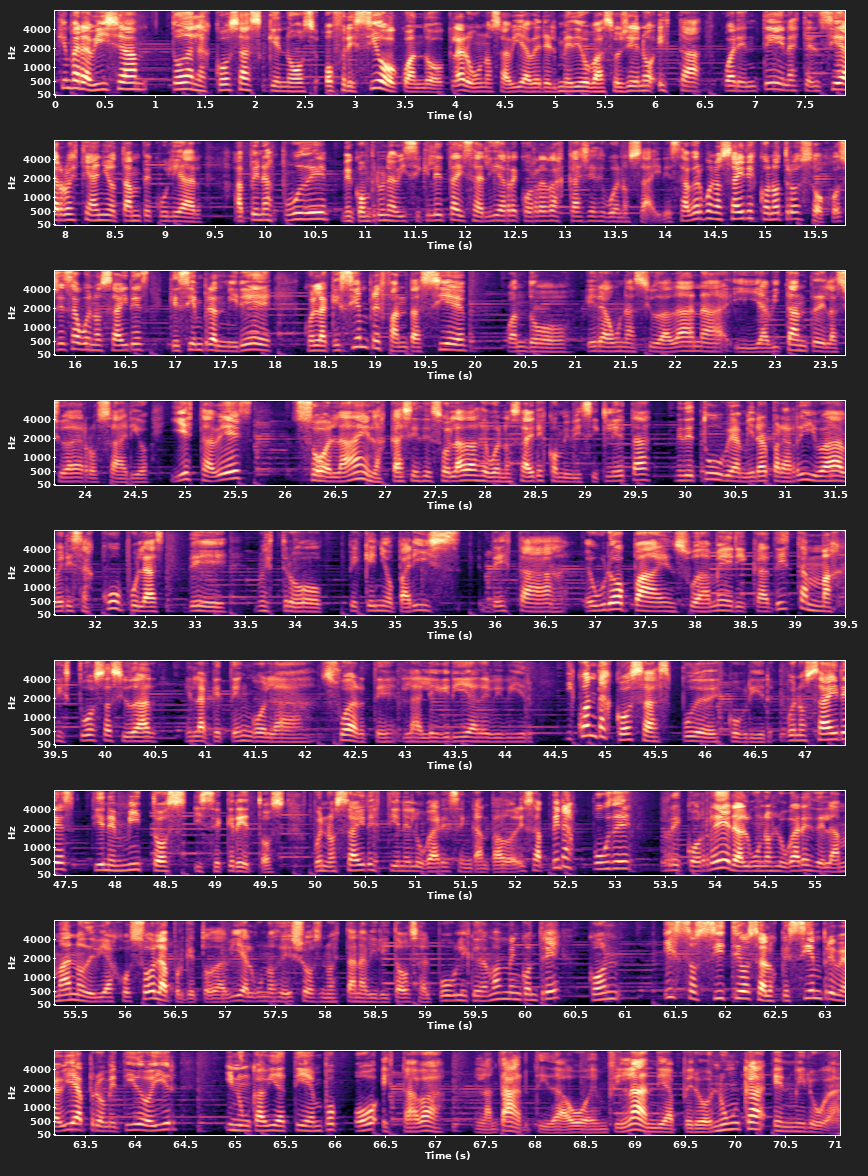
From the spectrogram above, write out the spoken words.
Qué maravilla todas las cosas que nos ofreció cuando, claro, uno sabía ver el medio vaso lleno, esta cuarentena, este encierro, este año tan peculiar. Apenas pude, me compré una bicicleta y salí a recorrer las calles de Buenos Aires, a ver Buenos Aires con otros ojos, esa Buenos Aires que siempre admiré, con la que siempre fantaseé cuando era una ciudadana y habitante de la ciudad de Rosario. Y esta vez, sola, en las calles desoladas de Buenos Aires con mi bicicleta, me detuve a mirar para arriba, a ver esas cúpulas de nuestro pequeño París de esta Europa en Sudamérica, de esta majestuosa ciudad en la que tengo la suerte, la alegría de vivir. ¿Y cuántas cosas pude descubrir? Buenos Aires tiene mitos y secretos. Buenos Aires tiene lugares encantadores. Apenas pude recorrer algunos lugares de la mano de Viajo Sola, porque todavía algunos de ellos no están habilitados al público. Y además me encontré con esos sitios a los que siempre me había prometido ir y nunca había tiempo o estaba en la Antártida o en Finlandia, pero nunca en mi lugar.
